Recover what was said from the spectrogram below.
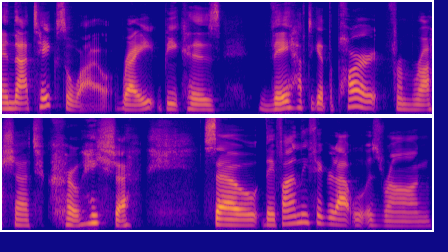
And that takes a while, right? Because they have to get the part from Russia to Croatia. So they finally figured out what was wrong.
